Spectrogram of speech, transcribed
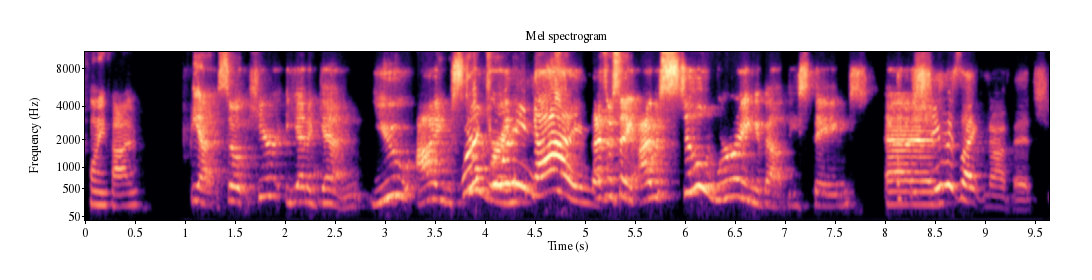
25 yeah so here yet again you i was still we're 29 worrying, as i was saying i was still worrying about these things and she was like nah bitch.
